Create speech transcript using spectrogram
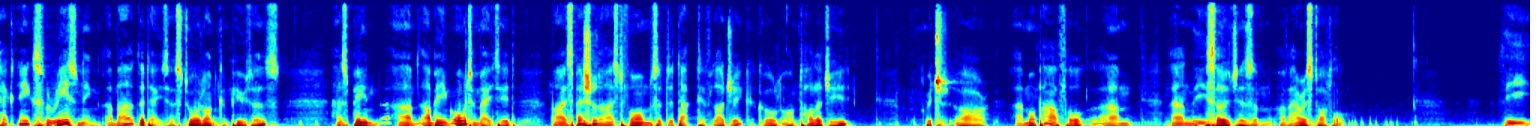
techniques for reasoning about the data stored on computers has been, um, are being automated by specialized forms of deductive logic called ontology, which are uh, more powerful um, than the syllogism of Aristotle. The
